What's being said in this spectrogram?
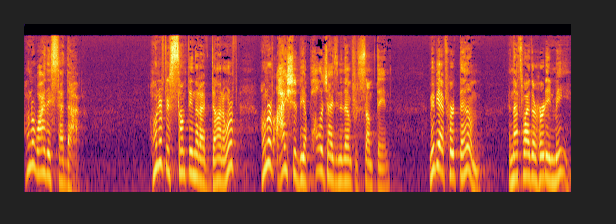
I wonder why they said that. I wonder if there's something that I've done. I wonder if, I wonder if I should be apologizing to them for something. Maybe I've hurt them, and that's why they're hurting me.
